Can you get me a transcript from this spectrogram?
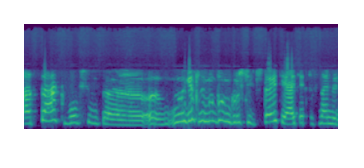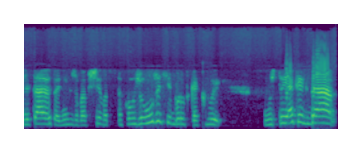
А так, в общем-то, э, ну, если мы будем грустить, представляете, а те, кто с нами летают, они же вообще вот в таком же ужасе будут, как вы. Потому что я когда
